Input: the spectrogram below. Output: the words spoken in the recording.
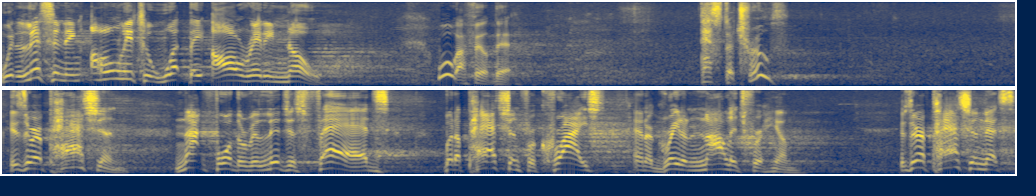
with listening only to what they already know. Woo, I felt that. That's the truth. Is there a passion not for the religious fads, but a passion for Christ and a greater knowledge for Him? Is there a passion that's,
